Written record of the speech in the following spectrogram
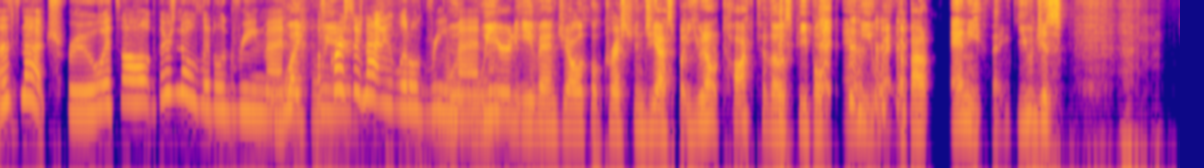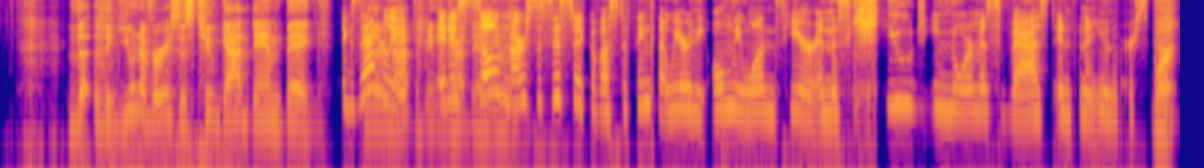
that's not true. It's all there's no little green men. Like of course, there's not any little green W- men. Weird evangelical Christians, yes, but you don't talk to those people anyway about anything. You just the the universe is too goddamn big. Exactly. not to be any It is so alien. narcissistic of us to think that we are the only ones here in this huge, enormous, vast, infinite universe. Word.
